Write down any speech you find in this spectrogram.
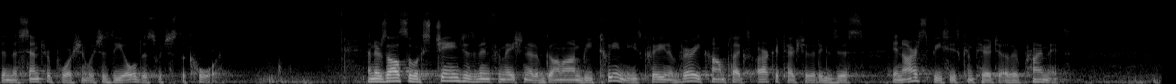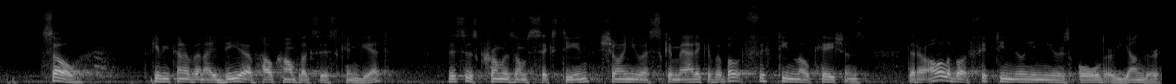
than the center portion, which is the oldest, which is the core. And there's also exchanges of information that have gone on between these, creating a very complex architecture that exists in our species compared to other primates. So, to give you kind of an idea of how complex this can get, this is chromosome 16, showing you a schematic of about 15 locations that are all about 15 million years old or younger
